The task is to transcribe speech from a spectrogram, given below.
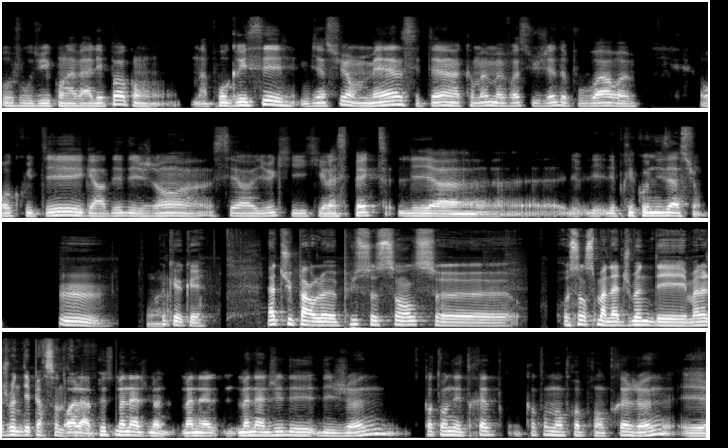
aujourd'hui qu'on avait à l'époque. On, on, a progressé, bien sûr, mais c'était quand même un vrai sujet de pouvoir recruter et garder des gens euh, sérieux qui, qui respectent les, euh, les, les, préconisations. Hmm. Ok, ok. Là, tu parles plus au sens, euh, au sens management des, management des personnes. Voilà, plus management. manager des, jeunes. Quand on, est très, quand on entreprend très jeune, et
